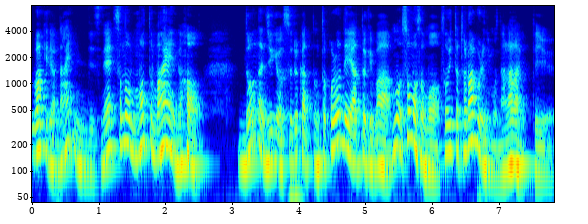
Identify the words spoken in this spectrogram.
わけではないんですね。そのもっと前の、どんな事業をするかのところでやっとけば、もうそもそもそういったトラブルにもならないっていう。っ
